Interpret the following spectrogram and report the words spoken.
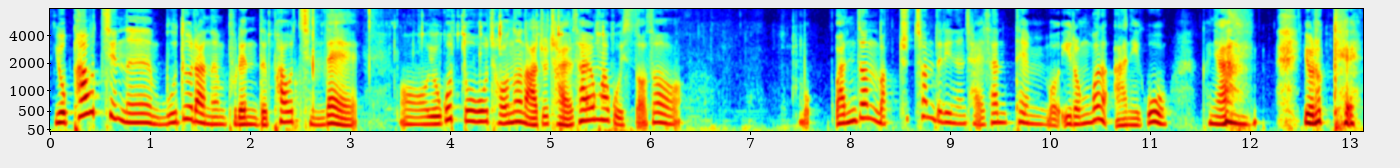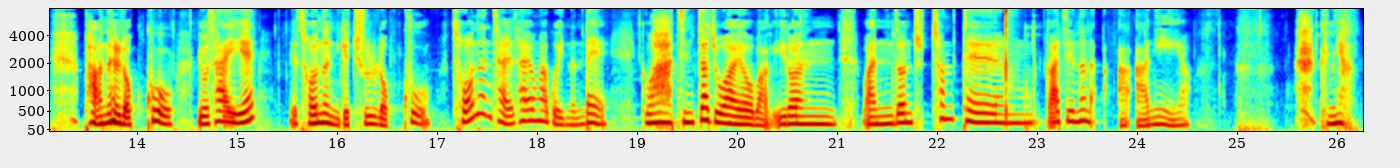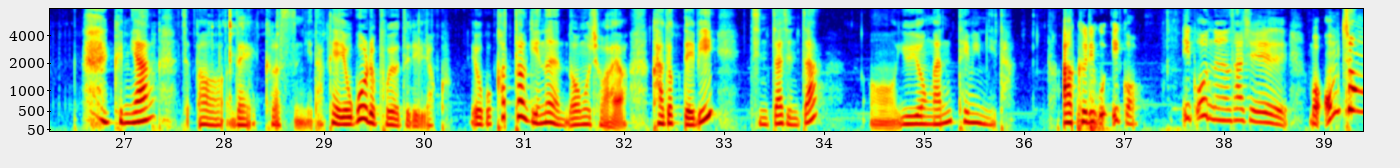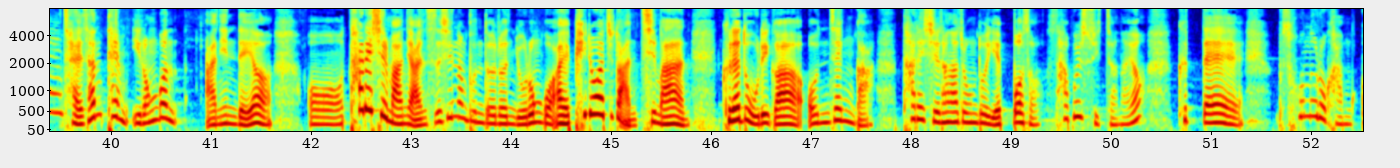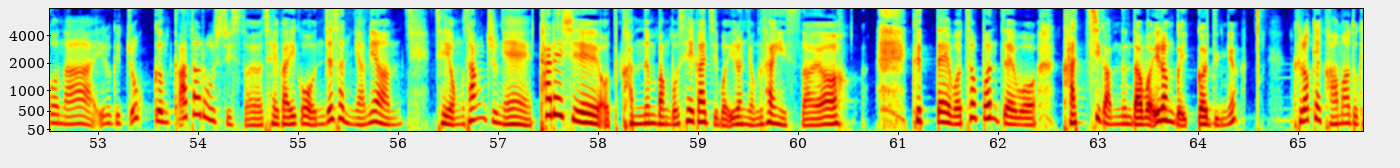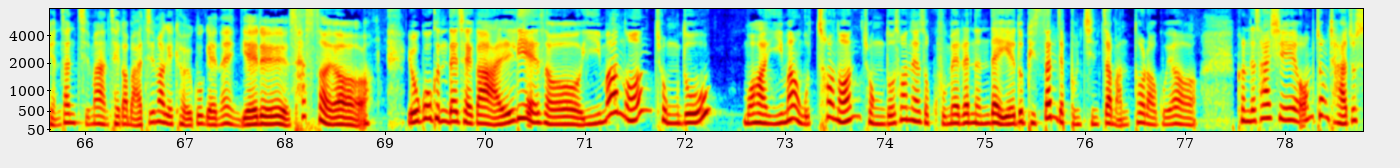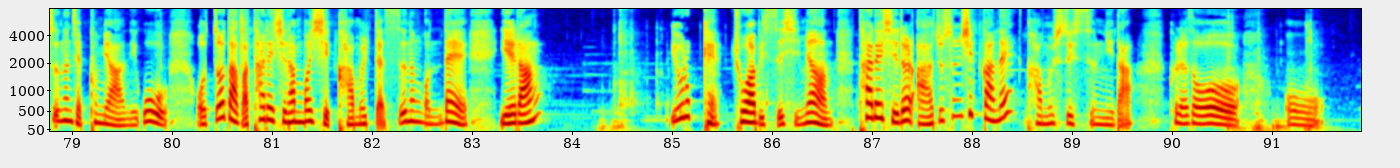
요 파우치는 무드라는 브랜드 파우치인데 어, 요것도 저는 아주 잘 사용하고 있어서 뭐 완전 막 추천드리는 잘 산템 뭐 이런 건 아니고 그냥 요렇게 바늘 넣고 요 사이에 저는 이게 줄 넣고 저는 잘 사용하고 있는데 와 진짜 좋아요 막 이런 완전 추천템까지는 아, 니에요 그냥 그냥 어 네 그렇습니다. 그냥 요거를 보여드리려고. 요거 커터기는 너무 좋아요. 가격 대비 진짜 진짜 어, 유용한 템입니다. 아 그리고 이거 이거는 사실 뭐 엄청 잘 산 템 이런 건 아닌데요. 어, 탈의실 많이 안 쓰시는 분들은 이런 거 아예 필요하지도 않지만 그래도 우리가 언젠가 탈의실 하나 정도 예뻐서 사볼 수 있잖아요. 그때 손으로 감거나 이렇게 조금 까다로울 수 있어요. 제가 이거 언제 샀냐면 제 영상 중에 탈의실 감는 방법 세 가지 뭐 이런 영상이 있어요. 그때 뭐 첫 번째 뭐 같이 감는다 뭐 이런 거 있거든요. 그렇게 감아도 괜찮지만 제가 마지막에 결국에는 얘를 샀어요. 요거 근데 제가 알리에서 2만 원 정도 뭐 한 2만 5천 원 정도 선에서 구매를 했는데 얘도 비싼 제품 진짜 많더라고요. 그런데 사실 엄청 자주 쓰는 제품이 아니고 어쩌다가 탈의실 한 번씩 감을 때 쓰는 건데 얘랑 이렇게 조합 있으시면 탈의실을 아주 순식간에 감을 수 있습니다. 그래서 어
